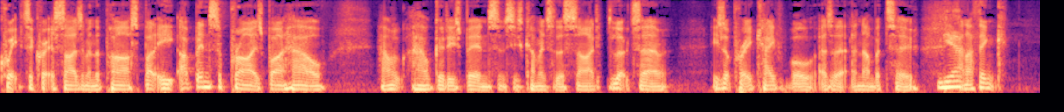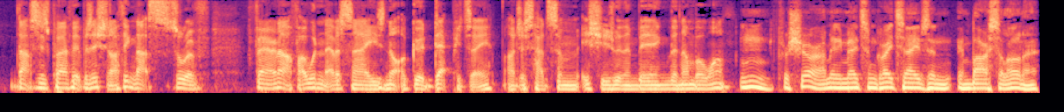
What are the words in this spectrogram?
quick to criticise him in the past, but he, I've been surprised by how how how good he's been since he's come into the side. He's looked uh, he's looked pretty capable as a, a number two, Yeah. and I think that's his perfect position. I think that's sort of fair enough. I wouldn't ever say he's not a good deputy. I just had some issues with him being the number one. Mm, for sure. I mean, he made some great saves in, in Barcelona.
